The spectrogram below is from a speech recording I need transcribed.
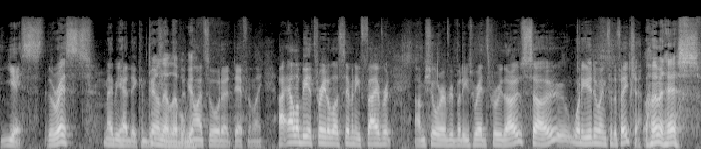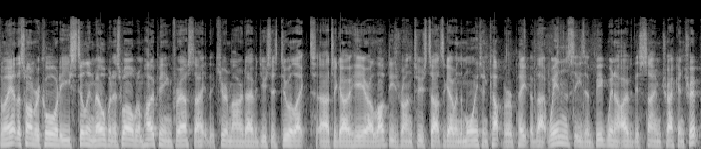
Yes, the rest maybe had their convictions. their level, but yeah. Knight's Order, definitely. Uh, Allaby at $3.70 favourite. I'm sure everybody's read through those. So, what are you doing for the feature? Herman Hess, for me at the time of record, he's still in Melbourne as well, but I'm hoping for our sake that Ciaron Maher and David Eustace do elect uh, to go here. I loved his run two starts ago in the Mornington Cup, a repeat of that wins. He's a big winner over this same track and trip,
